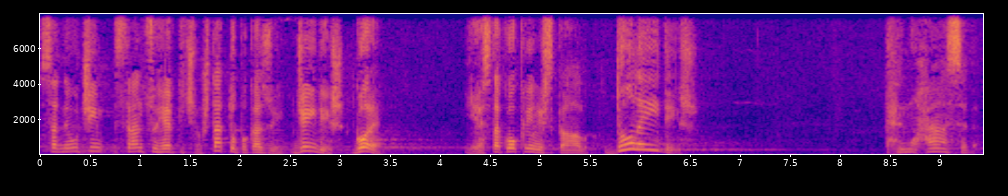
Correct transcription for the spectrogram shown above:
sad ne učim strancu hertično. Šta to pokazuje? Gdje ideš? Gore. Jes tako okreniš skalu. Dole ideš. El muhasebe.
